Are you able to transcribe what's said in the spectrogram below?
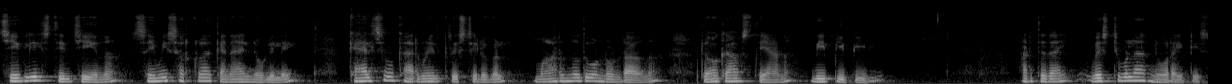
ചെവിയിൽ സ്ഥിതി ചെയ്യുന്ന സെമി സർക്കുലർ കനാലിനുള്ളിലെ കാൽസ്യം കാർബണേറ്റ് ക്രിസ്റ്റലുകൾ മാറുന്നതുകൊണ്ടുണ്ടാകുന്ന രോഗാവസ്ഥയാണ് ബി പി പി വി. അടുത്തതായി വെസ്റ്റിബുലാർ ന്യൂറൈറ്റിസ്.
